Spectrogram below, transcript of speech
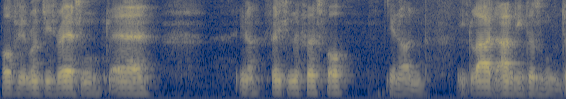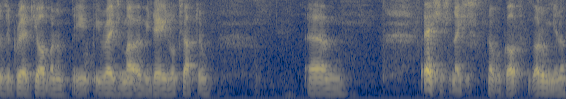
hopefully run his race and uh, you know finish in the first four. You know and he's lad and he does does a great job on him. He, he rides him out every day. He looks after him. Um, it's just nice that we've got we got him, you know.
